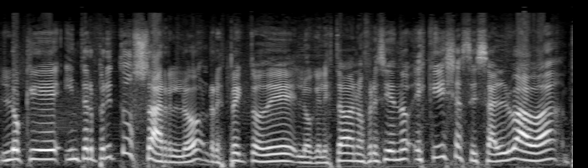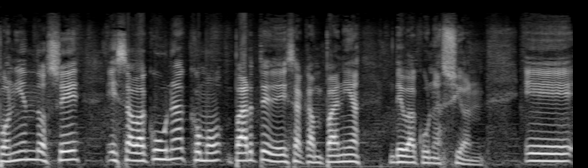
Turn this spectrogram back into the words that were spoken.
lo que interpretó Sarlo respecto de lo que le estaban ofreciendo es que ella se salvaba poniéndose esa vacuna como parte de esa campaña de vacunación. Eh,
